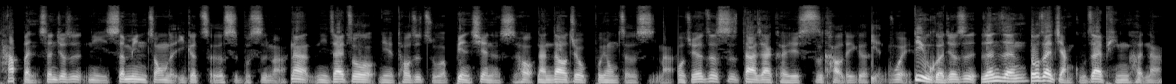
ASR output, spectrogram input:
它本身就是你生命中的一个择时，不是吗？那你在做你的投资组合变现的时候，难道就不用择时吗？我觉得这是大家可以思考的一个点位。第五个就是人人都在讲股债平衡啊，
